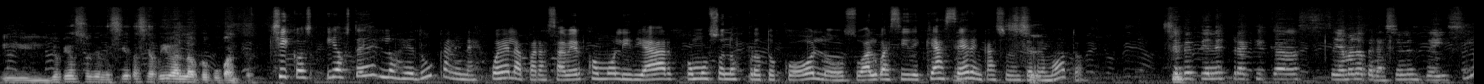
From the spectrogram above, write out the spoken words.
Y yo pienso que de 7 hacia arriba es lo preocupante. Chicos, ¿y a ustedes los educan en la escuela para saber cómo lidiar, cómo son los protocolos o algo así de qué hacer en caso de un sí. terremoto? Siempre sí. tienes prácticas, se llaman operaciones DAISY.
